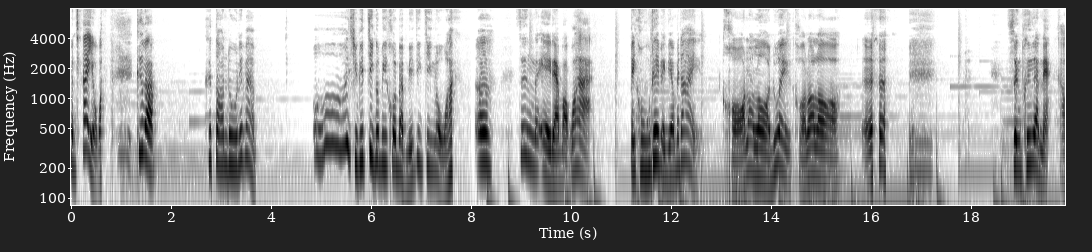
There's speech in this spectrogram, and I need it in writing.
มันใช่เหรอวะ คือแบบ คือตอนดูนี่แบบ โอ้ยชีวิตจริงมันมีคนแบบนี้จริง ๆ เหรอวะ เออ ซึ่งนางเอกเนี่ยบอกว่า เป็นคนกรุงเทพอย่างเดียวไม่ได้ ขอรอๆด้วย ขอรอๆเออซึ่งเพื่อนเนี่ยเขา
